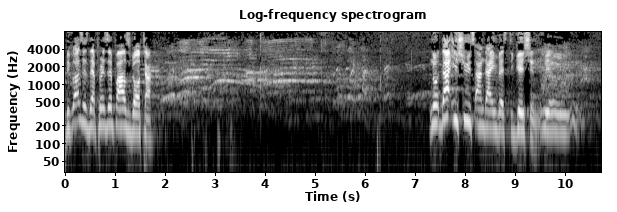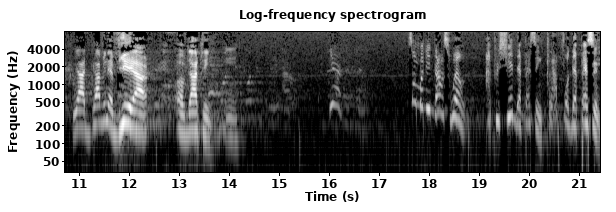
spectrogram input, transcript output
Because it's the principal's daughter. No, that issue is under investigation. We, we are having a VAR of that thing. Mm. Yeah. Somebody does well. Appreciate the person. Clap for the person.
